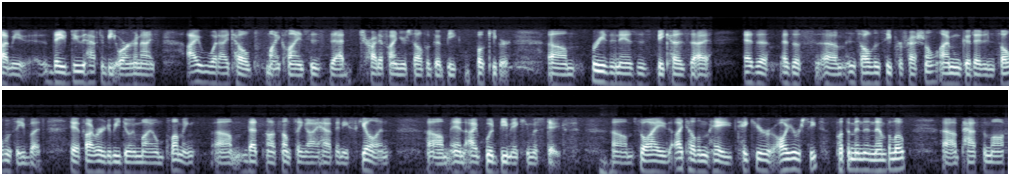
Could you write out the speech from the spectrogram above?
i mean they do have to be organized. I what i tell my clients is that try to find yourself a good bookkeeper. Um, reason is is because uh, as a as a um, insolvency professional, I'm good at insolvency. But if I were to be doing my own plumbing, um, that's not something I have any skill in, um, and I would be making mistakes. Mm-hmm. Um, so I I tell them, hey, take your all your receipts, put them in an envelope, uh, pass them off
